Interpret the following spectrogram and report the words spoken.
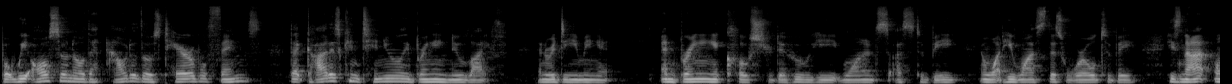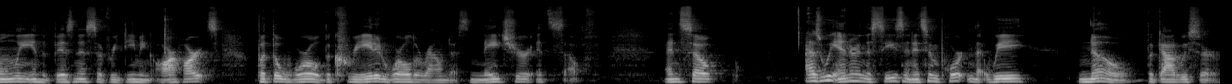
But we also know that out of those terrible things, that God is continually bringing new life and redeeming it and bringing it closer to who he wants us to be and what he wants this world to be. He's not only in the business of redeeming our hearts, but the world, the created world around us, nature itself. And so, as we enter in the season, it's important that we know the God we serve,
